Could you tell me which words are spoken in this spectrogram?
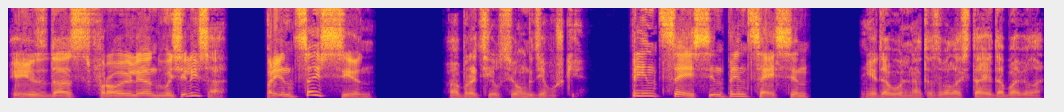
«Из дас фройлен Василиса? Принцессин?» — обратился он к девушке. «Принцессин, принцессин», — недовольно отозвалась та и добавила.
